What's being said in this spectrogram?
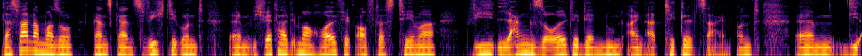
Das war nochmal so ganz, ganz wichtig und ähm, ich werde halt immer häufig auf das Thema, wie lang sollte denn nun ein Artikel sein? Und ähm, die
